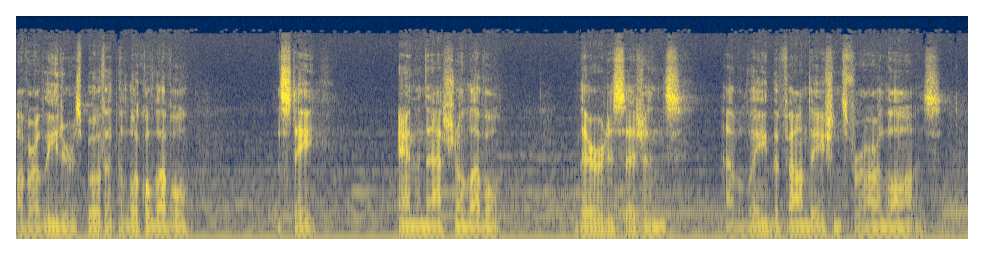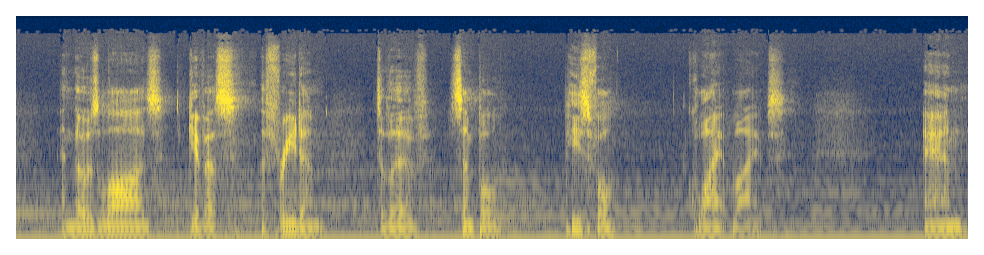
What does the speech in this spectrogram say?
of our leaders, both at the local level, the state, and the national level, their decisions have laid the foundations for our laws, and those laws give us the freedom to live simple, peaceful, quiet lives. And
